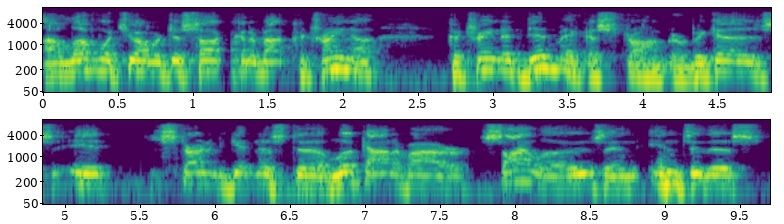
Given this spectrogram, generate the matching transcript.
I love what you all were just talking about, Katrina. Katrina did make us stronger because it started getting us to look out of our silos and into this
